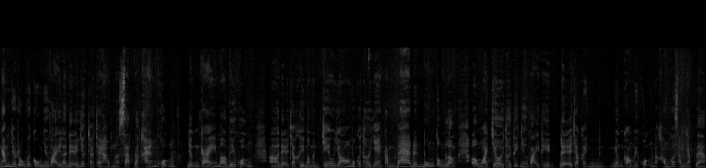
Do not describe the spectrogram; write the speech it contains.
ngâm vô rượu với cồn như vậy là để giúp cho trái hồng nó sạch và kháng khuẩn những cái mà vi khuẩn à, để cho khi mà mình treo gió một cái thời gian tầm 3 đến 4 tuần lận ở ngoài trời thời tiết như vậy thì để cho cái những con vi khuẩn nó không có xâm nhập vào.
